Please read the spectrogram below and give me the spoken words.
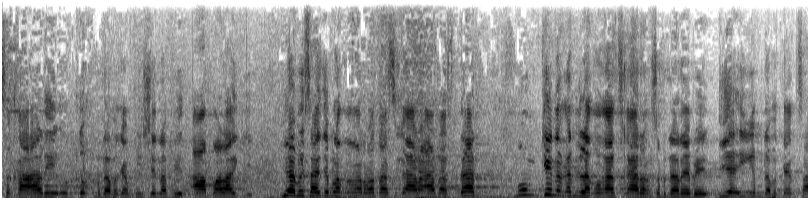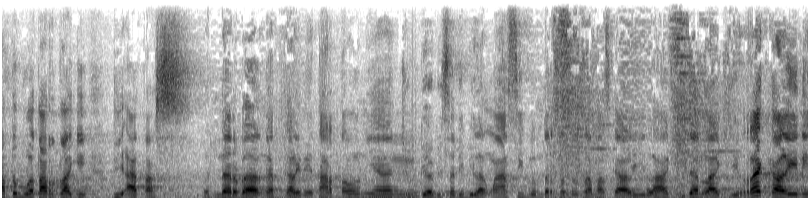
sekali untuk mendapatkan vision lebih. Apalagi dia bisa saja melakukan rotasi ke arah atas dan mungkin akan dilakukan sekarang sebenarnya Be. Dia ingin mendapatkan satu buah turret lagi di atas. Benar banget kali ini turtle-nya juga bisa dibilang masih belum tersentuh sama sekali lagi dan lagi. Rek kali ini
